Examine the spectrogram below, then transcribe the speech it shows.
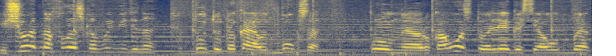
Еще одна флешка выведена. Тут вот такая вот букса, полное руководство Legacy Outback.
